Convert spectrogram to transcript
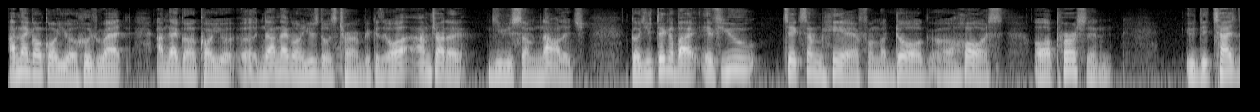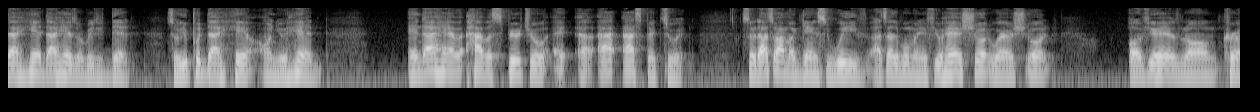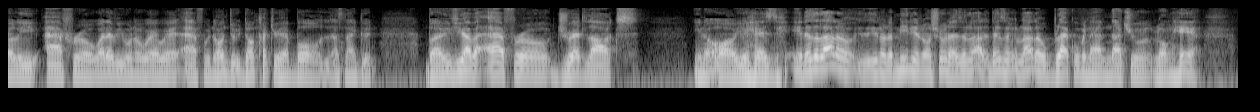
I'm not gonna call you a hood rat. I'm not gonna call you. Uh, I'm not gonna use those terms because I'm trying to give you some knowledge. Because you think about if you take some hair from a dog or a horse or a person, you detach that hair. That hair is already dead. So you put that hair on your head, and that have have a spiritual aspect to it. So that's why I'm against weave. I tell the woman, if your hair is short, wear it short or if your hair is long, curly, afro, whatever you want to wear, wear afro. Don't do don't cut your hair bald. That's not good. But if you have an afro, dreadlocks, you know, or your hair's there's a lot of you know the media don't show that. There's a lot of there's a lot of black women that have natural long hair.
